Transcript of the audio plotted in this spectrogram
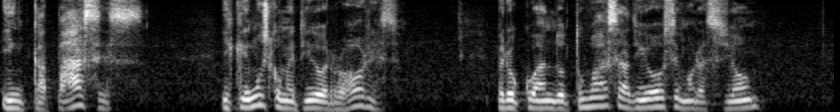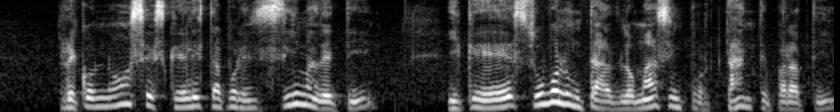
incapaces y que hemos cometido errores. Pero cuando tú vas a Dios en oración, reconoces que Él está por encima de ti y que es su voluntad lo más importante para ti.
